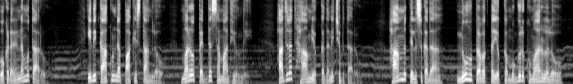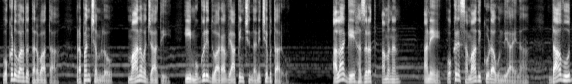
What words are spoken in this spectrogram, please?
ఒకడని నమ్ముతారు. ఇది కాకుండా పాకిస్తాన్లో మరో పెద్ద సమాధి ఉంది హజరత్ హామ్ యొక్కదని చెబుతారు. హామ్ను తెలుసు కదా? నూహు ప్రవక్త యొక్క ముగ్గురు కుమారులలో ఒకడు వరద తర్వాత ప్రపంచంలో మానవ జాతి ఈ ముగ్గురి ద్వారా వ్యాపించిందని చెబుతారు. అలాగే హజరత్ అమనన్ అనే ఒకరి సమాధి కూడా ఉంది ఆయన దావూద్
